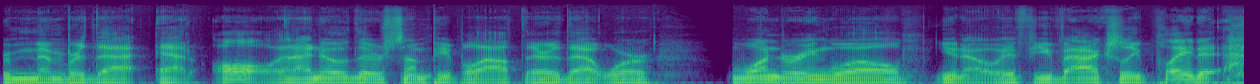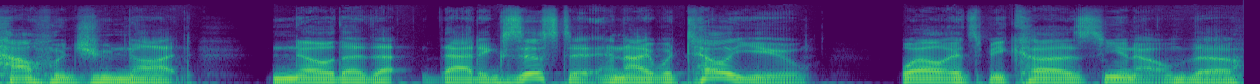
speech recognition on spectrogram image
remember that at all. And I know there's some people out there that were wondering, well, you know, if you've actually played it, how would you not know that that, that existed? And I would tell you, well, it's because, you know, the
